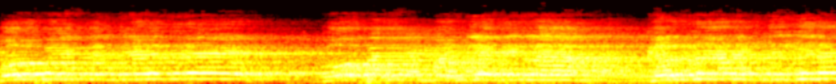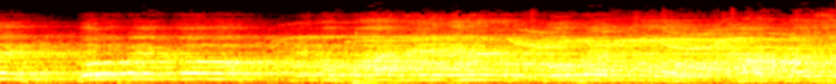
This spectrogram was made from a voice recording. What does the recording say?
ಗೋಬ್ಯಾಕ್ ಅಂತ ಹೇಳಿದ್ರೆ ಗೋಬ್ಯಾಕ್ ಮಂಡ್ಯದಿಂದ ಕರ್ನಾಟಕದಿಂದಲೇ ಗೋಬ್ಯಾಕ್ ನಿಮ್ಮ ಆ ಕೆಲಸ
